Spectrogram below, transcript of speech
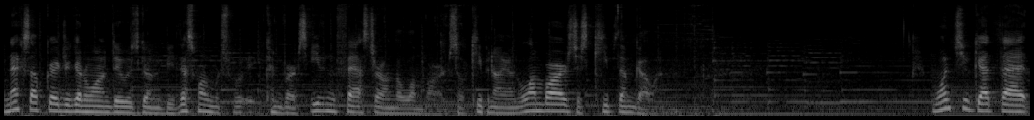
The next upgrade you're going to want to do is going to be this one, which converts even faster on the Lombards. So keep an eye on the Lombards, just keep them going. Once you get that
